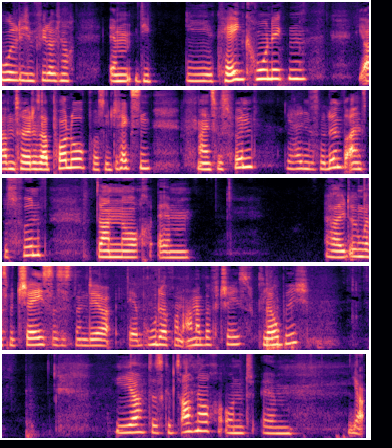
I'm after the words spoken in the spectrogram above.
cool. Ich empfehle euch noch ähm, die, die Kane-Chroniken. Die Abenteuer des Apollo, Percy Jackson, 1 bis 5. Die Helden des Olymp, 1 bis 5. Dann noch ähm, halt irgendwas mit Chase. Das ist dann der, der Bruder von Annabeth Chase, glaube ich. Ja, das gibt's auch noch. Und ähm, ja.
